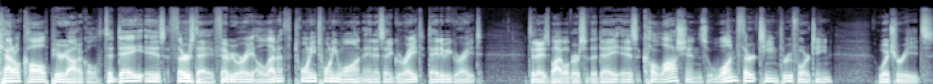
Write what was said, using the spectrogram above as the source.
Cattle Call Periodical. Today is Thursday, February 11th, 2021, and it's a great day to be great. Today's Bible verse of the day is Colossians 1:13 through 14, which reads,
